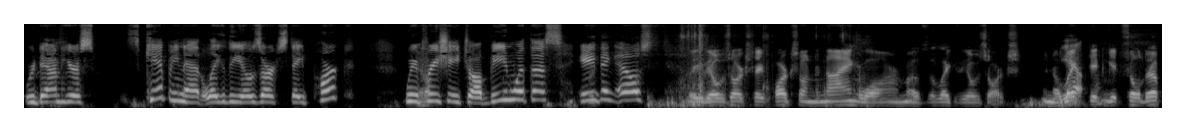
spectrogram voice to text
We're down here camping at Lake of the Ozarks State Park. We yep. appreciate y'all being with us. Anything else? Lake of the Ozarks State Park's on the Niangua arm of the Lake of the Ozarks. And the lake didn't get filled up.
